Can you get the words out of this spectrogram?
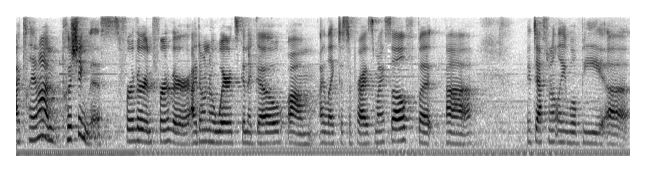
I plan on pushing this further and further. I don't know where it's going to go. Um, I like to surprise myself, but uh, it definitely will be a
